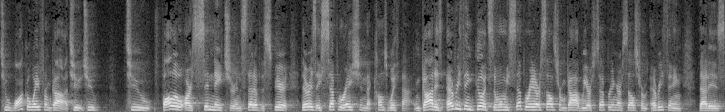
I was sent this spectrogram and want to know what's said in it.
to walk away from God, to, to to follow our sin nature instead of the Spirit, there is a separation that comes with that. And God is everything good. So when we separate ourselves from God, we are separating ourselves from everything that is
